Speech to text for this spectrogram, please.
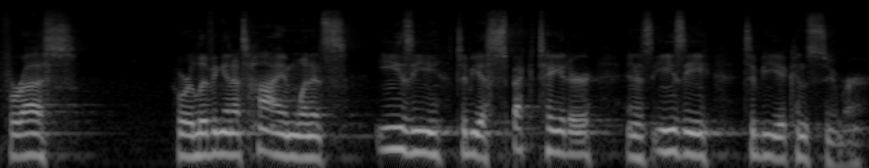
For us who are living in a time when it's easy to be a spectator and it's easy to be a consumer.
